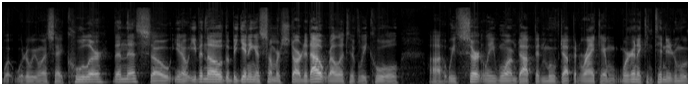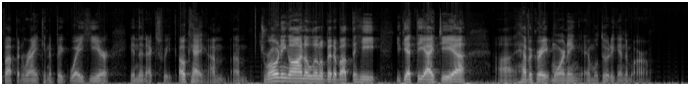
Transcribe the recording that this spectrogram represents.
what, what do we want to say, cooler than this. So, you know, even though the beginning of summer started out relatively cool, uh, we've certainly warmed up and moved up in rank, and we're going to continue to move up in rank in a big way here in the next week. Okay, I'm, I'm droning on a little bit about the heat. You get the idea. Uh, have a great morning, and we'll do it again tomorrow.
